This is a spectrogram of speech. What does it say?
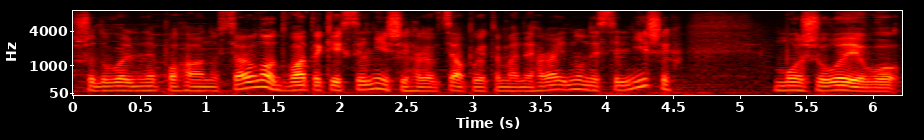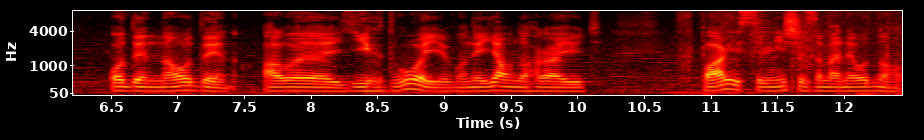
що доволі непогано. Все одно два таких сильніших гравця проти мене грають. Ну, не сильніших, можливо, один на один, але їх двоє, вони явно грають в парі сильніші за мене одного.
